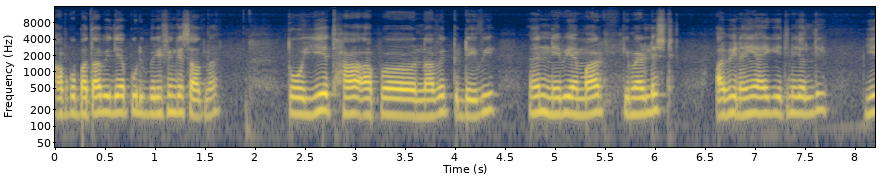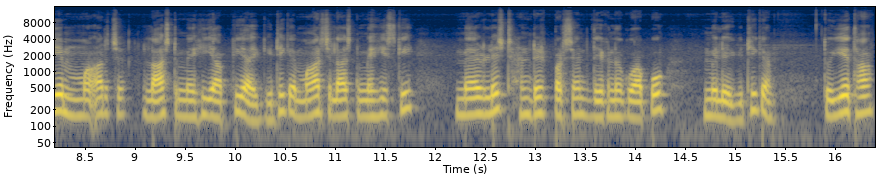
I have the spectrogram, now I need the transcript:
आपको बता भी दिया पूरी ब्रीफिंग के साथ में। तो ये था आप, नाविक डेवी एंड नेवी एमआर की मेडल लिस्ट अभी नहीं आएगी इतनी जल्दी। ये मार्च लास्ट में ही आपकी आएगी, ठीक है? मार्च लास्ट में ही इसकी मेरिट लिस्ट हंड्रेड परसेंट देखने को आपको मिलेगी, ठीक है? तो ये था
